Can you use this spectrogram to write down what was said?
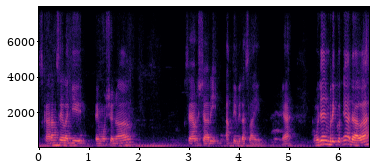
sekarang saya lagi emosional, saya harus cari aktivitas lain ya kemudian yang berikutnya adalah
